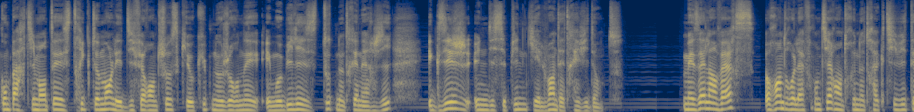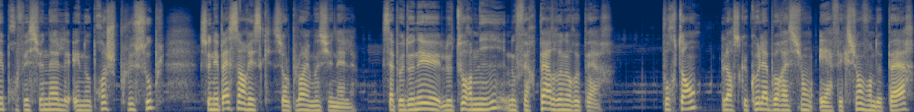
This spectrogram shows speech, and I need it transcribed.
Compartimenter strictement les différentes choses qui occupent nos journées et mobilisent toute notre énergie exige une discipline qui est loin d'être évidente. Mais à l'inverse, rendre la frontière entre notre activité professionnelle et nos proches plus souple, ce n'est pas sans risque sur le plan émotionnel. Ça peut donner le tournis, nous faire perdre nos repères. Pourtant, lorsque collaboration et affection vont de pair,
